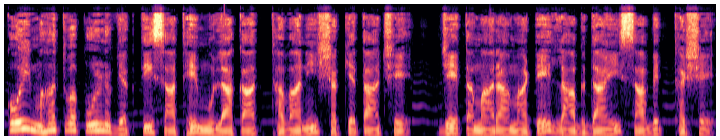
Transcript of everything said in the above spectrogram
કોઈ મહત્વપૂર્ણ વ્યક્તિ સાથે મુલાકાત થવાની શક્યતા છે, જે તમારા માટે લાભદાયી સાબિત થશે.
